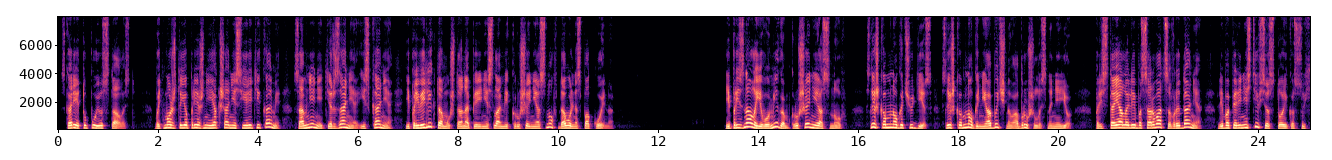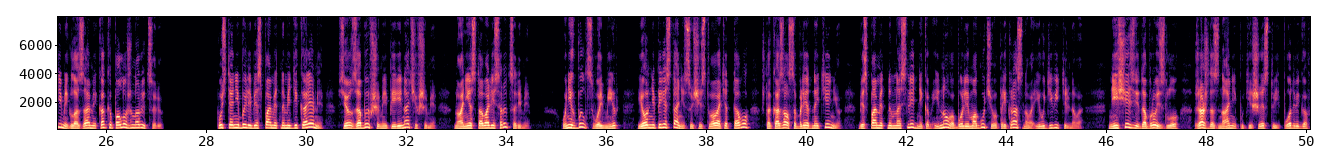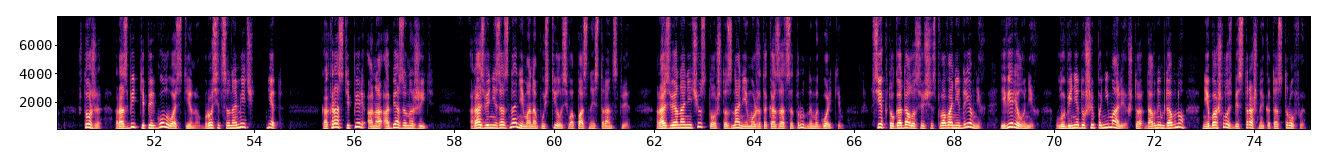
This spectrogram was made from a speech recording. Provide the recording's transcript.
Скорее, тупую усталость. Быть может, ее прежние якшания с еретиками, сомнения, терзания, искания и привели к тому, что она перенесла миг крушения основ довольно спокойно. И признала его мигом крушение основ. Слишком много чудес, слишком много необычного обрушилось на нее. Предстояло либо сорваться в рыдание, либо перенести все стойко, с сухими глазами, как и положено рыцарю. Пусть они были беспамятными дикарями, все забывшими и переначившими, но они оставались рыцарями. У них был свой мир, и он не перестанет существовать от того, что оказался бледной тенью, беспамятным наследником иного, более могучего, прекрасного и удивительного. Не исчезли добро и зло, жажда знаний, путешествий, подвигов. Что же, разбить теперь голову о стену, броситься на меч? Нет. Как раз теперь она обязана жить. Разве не за знанием она пустилась в опасные странствия? Разве она не чувствовала, что знание может оказаться трудным и горьким? Все, кто гадал о существовании древних и верил в них, в глубине души понимали, что давным-давно не обошлось без страшной катастрофы.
